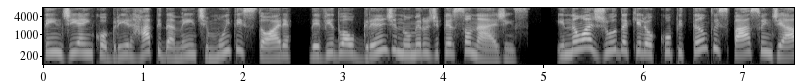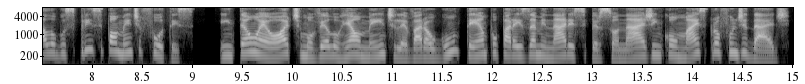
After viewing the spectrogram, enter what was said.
tendia a encobrir rapidamente muita história devido ao grande número de personagens. E não ajuda que ele ocupe tanto espaço em diálogos principalmente fúteis. Então é ótimo vê-lo realmente levar algum tempo para examinar esse personagem com mais profundidade.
